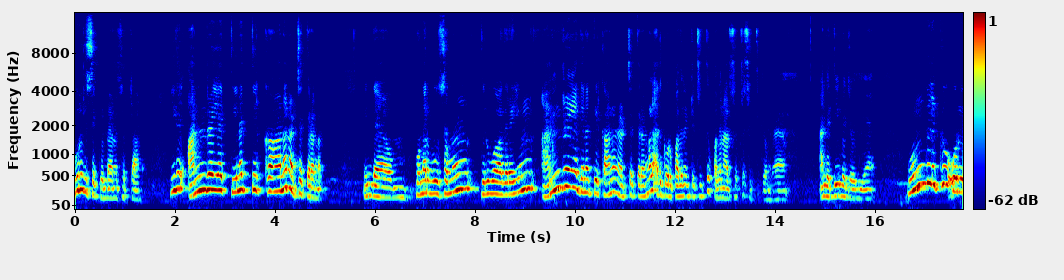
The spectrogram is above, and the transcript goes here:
குரு திசைக்கு உண்டான சுற்றாக இது அன்றைய தினத்திற்கான நட்சத்திரங்கள். இந்த புனர்பூசமும் திருவாதிரையும் அன்றைய தினத்திற்கான நட்சத்திரங்கள். அதுக்கு ஒரு பதினெட்டு சுற்று பதினாறு சுற்று சுற்றிக்கோங்க அந்த தீப ஜோதியை. உங்களுக்கு ஒரு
